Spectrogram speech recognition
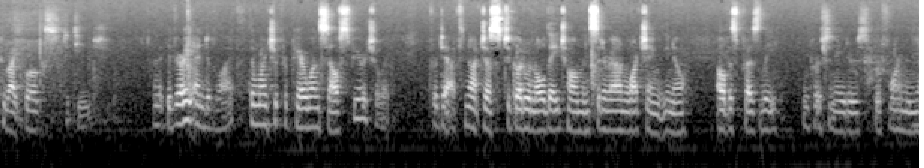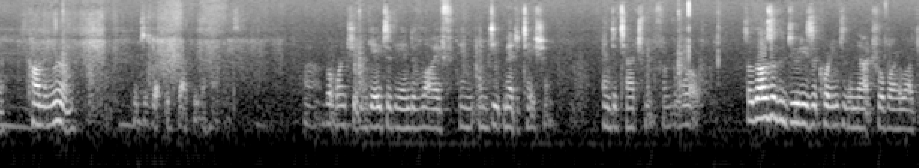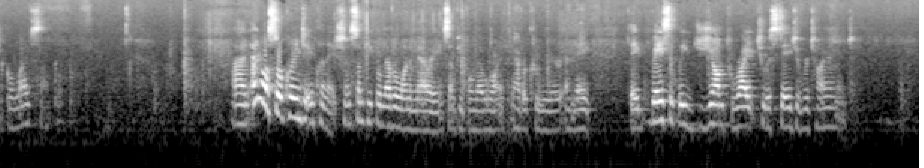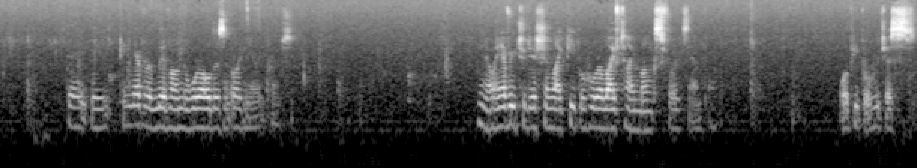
To write books, to teach. And at the very end of life, then one should prepare oneself spiritually for death, not just to go to an old age home and sit around watching, you know, Elvis Presley impersonators perform in the common room, which is what exactly what happens. Uh, but one should engage at the end of life in, in deep meditation and detachment from the world. So those are the duties according to the natural biological life cycle. And, and also according to inclination. Some people never want to marry, and some people never want to have a career, and they, they basically jump right to a stage of retirement. They, they, they never live on the world as an ordinary person. You know, in every tradition, like people who are lifetime monks, for example, or people who just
